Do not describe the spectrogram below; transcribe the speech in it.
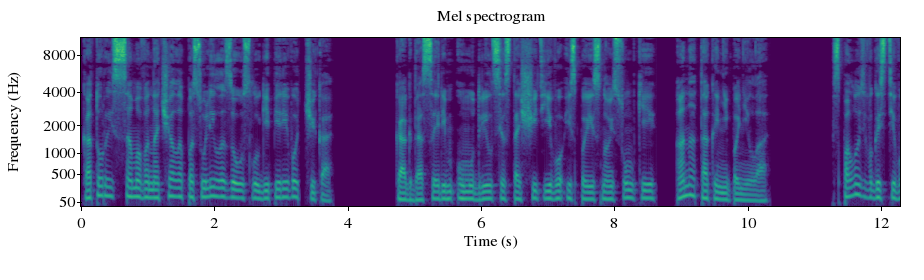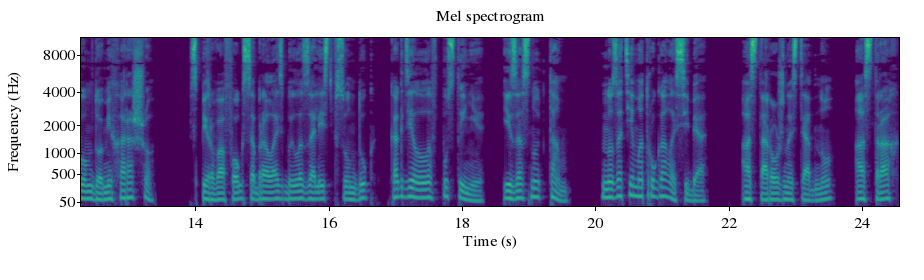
который с самого начала посулила за услуги переводчика. Когда Сэрим умудрился стащить его из поясной сумки, она так и не поняла. Спалось в гостевом доме хорошо. Сперва Фог собралась было залезть в сундук, как делала в пустыне, и заснуть там, но затем отругала себя. Осторожность одно, а страх,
